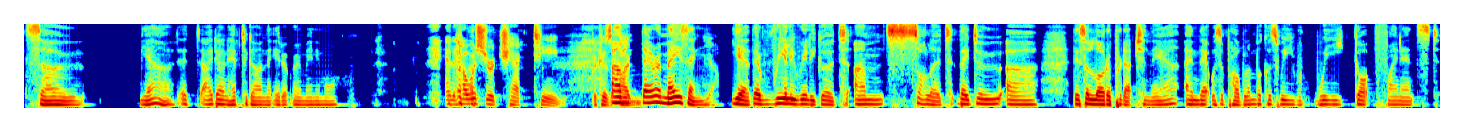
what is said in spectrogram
So, yeah, it, I don't have to go in the edit room anymore. And how was your Czech team? Because Um, they're amazing. Yeah. Yeah, they're really, really good. Um, solid. They do. Uh, there's a lot of production there, and that was a problem because we we got financed.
